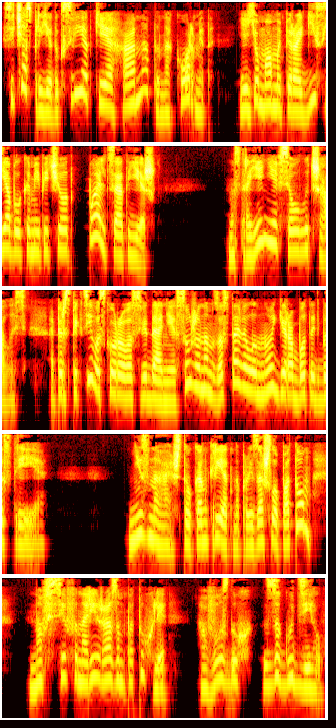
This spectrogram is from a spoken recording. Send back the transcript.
сейчас приеду к Светке, а она-то накормит. Ее мама пироги с яблоками печет, пальцы отъешь. Настроение все улучшалось, а перспектива скорого свидания с ужином заставила ноги работать быстрее. Не знаю, что конкретно произошло потом, но все фонари разом потухли, а воздух загудел.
